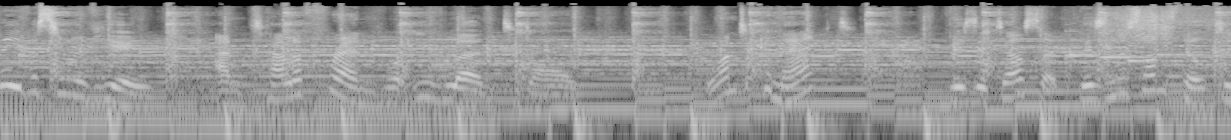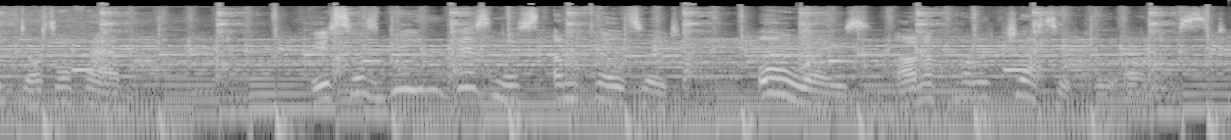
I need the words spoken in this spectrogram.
leave us a review, and tell a friend what you've learned today. Want to connect? Visit us at businessunfiltered.fm. This has been Business Unfiltered, always unapologetically honest.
